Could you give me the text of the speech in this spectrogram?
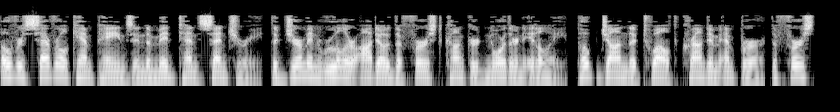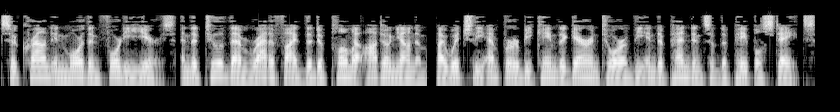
Over several campaigns in the mid-10th century, the German ruler Otto I conquered northern Italy, Pope John XII crowned him emperor the first so crowned in more than 40 years and the two of them ratified the Diploma Ottonianum, by which the emperor became the guarantor of the independence of the Papal States.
